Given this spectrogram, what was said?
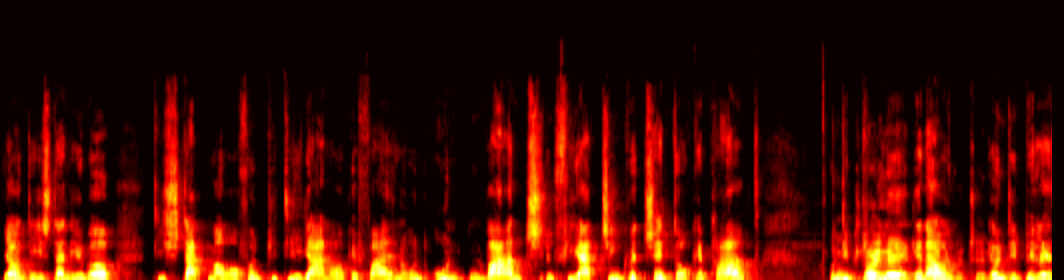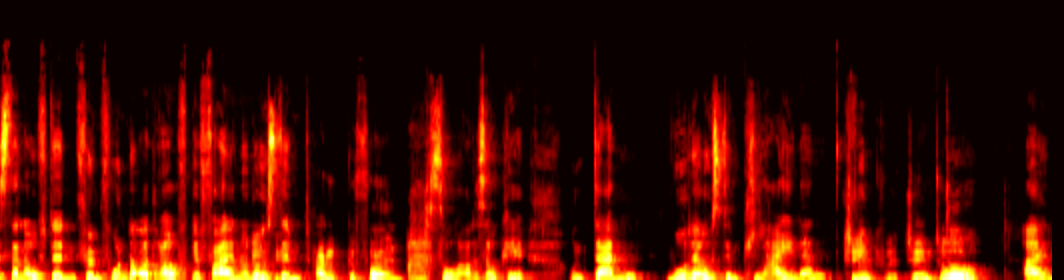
Ja, und die ist dann über die Stadtmauer von Pitigliano gefallen und unten war ein Fiat Cinquecento geparkt und so die Pille, genau, und die Pille ist dann auf den 500er draufgefallen und In aus dem Tank gefallen. Ach, so war das, okay. Und dann wurde aus dem kleinen Cinquecento ein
